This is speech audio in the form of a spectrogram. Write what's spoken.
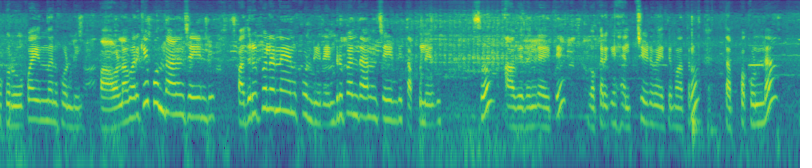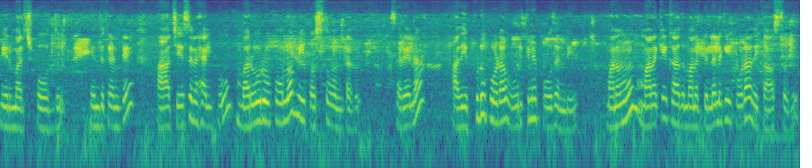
ఒక రూపాయి ఉందనుకోండి పావల వరకే కొన్ని దానం చేయండి. పది రూపాయలు ఉన్నాయి అనుకోండి రెండు రూపాయలు దానం చేయండి తప్పులేదు సో ఆ విధంగా అయితే ఒకరికి హెల్ప్ చేయడం అయితే మాత్రం తప్పకుండా మీరు మర్చిపోవద్దు. ఎందుకంటే ఆ చేసిన హెల్ప్ మరో రూపంలో మీకు వస్తూ ఉంటుంది. సరేనా? అది ఎప్పుడు కూడా ఊరికినే పోదండి. మనము మనకే కాదు మన పిల్లలకి కూడా అది కాస్తుంది.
